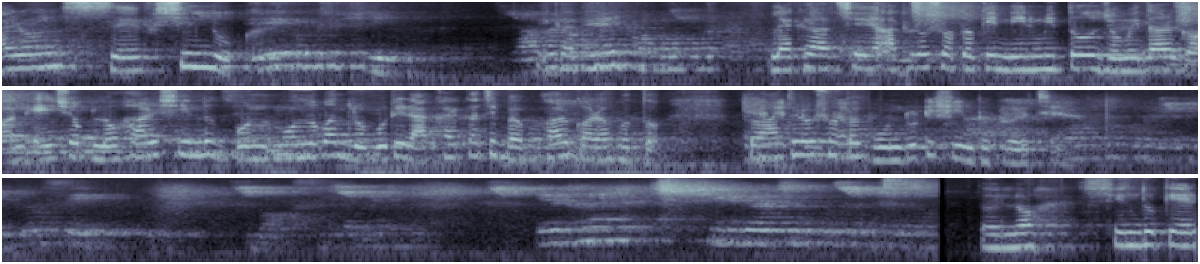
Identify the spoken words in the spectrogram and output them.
আয়রন সেফ সিন্দুক এখানে লেখা আছে আঠেরো শতকে নির্মিত জমিদারগণ এইসব লোহার সিন্দুক বন- মূল্যবান দ্রব্যটি রাখার কাজে ব্যবহার করা হতো। তো আঠেরো শতক পনেরোটি সিন্ধুক রয়েছে। সিন্ধুকের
